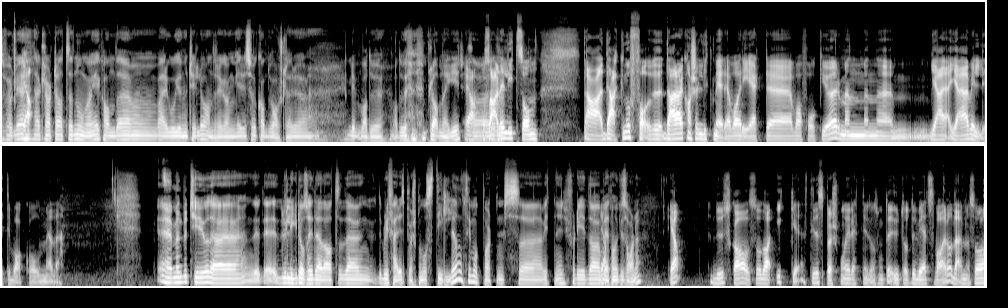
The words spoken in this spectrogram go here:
selvfølgelig. Ja. Det er klart at Noen ganger kan det være gode grunner til det, og andre ganger så kan du avsløre hva du, hva du planlegger. Ja, og så er det litt sånn det er, det er ikke noe, Der er det kanskje litt mer variert eh, hva folk gjør, men, men eh, jeg, jeg er veldig tilbakeholden med det. Eh, Men betyr jo det, det, ligger også i det at det, det blir færre spørsmål å stille da, til motpartens uh, vitner, fordi da Ja. vet man ikke svarene. Ja, du skal altså da ikke stille spørsmål i retten i utgangspunktet uten at du vet svaret, og dermed så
